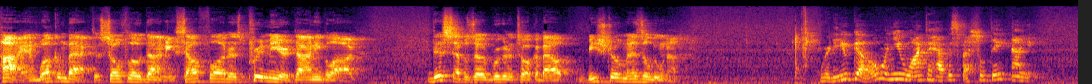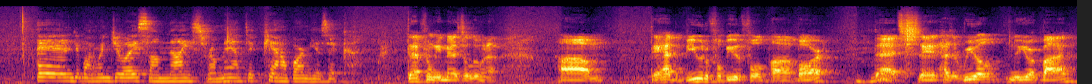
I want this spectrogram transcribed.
Hi, and welcome back to SoFlo Dining, South Florida's premier dining vlog. This episode, we're going to talk about Bistro Mezzaluna. Where do you go when you want to have a special date night? And you want to enjoy some nice romantic piano bar music. Definitely Mezzaluna. Um, they have the beautiful, beautiful uh, bar that's it has a real New York vibe.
